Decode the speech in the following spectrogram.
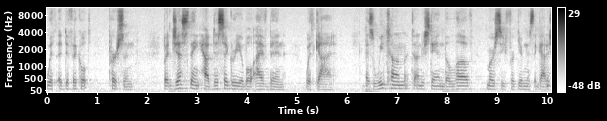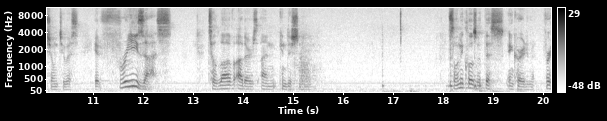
with a difficult person, but just think how disagreeable I've been with God as we come to understand the love, mercy, forgiveness that God has shown to us, it frees us to love others unconditionally. So let me close with this encouragement. 1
